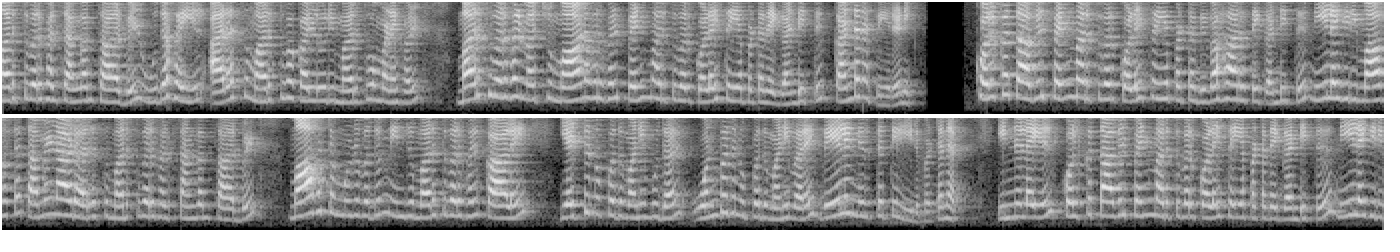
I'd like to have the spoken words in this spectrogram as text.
மருத்துவர்கள் சங்கம் சார்பில் உதகையில் அரசு மருத்துவக் கல்லூரி மருத்துவமனைகள் மருத்துவர்கள் மற்றும் மாணவர்கள் பெண் மருத்துவர் கொலை செய்யப்பட்டதை கண்டித்து கண்டன பேரணி. கொல்கத்தாவில் பெண் மருத்துவர் கொலை செய்யப்பட்ட விவகாரத்தை கண்டித்து நீலகிரி மாவட்ட தமிழ்நாடு அரசு மருத்துவர்கள் சங்கம் சார்பில் மாவட்டம் முழுவதும் இன்று மருத்துவர்கள் காலை எட்டு முப்பது மணி முதல் ஒன்பது முப்பது மணி வரை வேலை நிறுத்தத்தில் ஈடுபட்டனர். இந்நிலையில் கொல்கத்தாவில் பெண் மருத்துவர் கொலை செய்யப்பட்டதை கண்டித்து நீலகிரி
